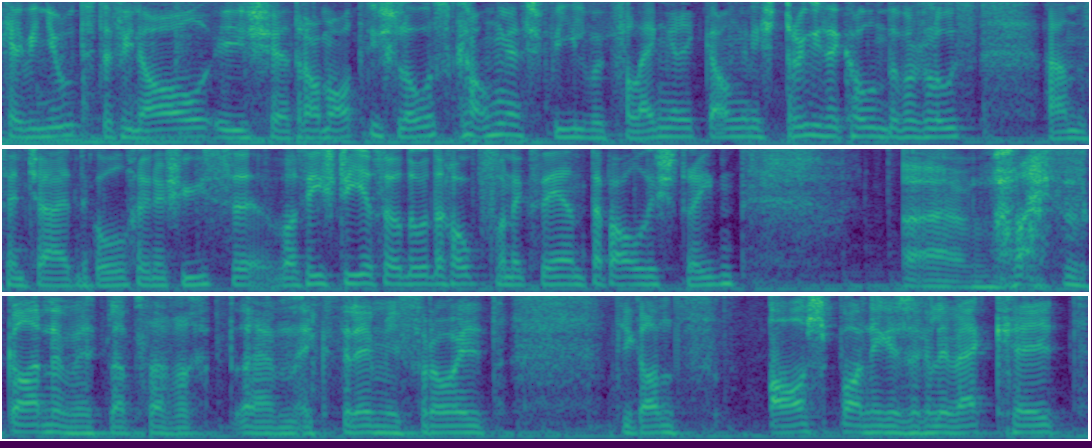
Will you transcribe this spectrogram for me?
Kevin Newt, der Final ist äh, dramatisch losgegangen. Das Spiel, das in Verlängerung gegangen ist. Drei Sekunden vor Schluss haben das entscheidende Goal können schiessen. Was ist dir so durch den Kopf, als gesehen der Ball ist drin? Ähm, ich weiß es gar nicht mehr. Ich glaube, es ist einfach ähm, extreme Freude. Die ganze Anspannung ist ein bisschen weggeht.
